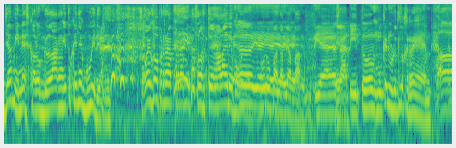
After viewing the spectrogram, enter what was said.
jam Ines, kalau gelang itu kayaknya gue deh. Pokoknya gue pernah pernah minta sesuatu yang alay deh pokoknya. Eh, iya, gue lupa iya, tapi iya. apa. Ya saat itu mungkin menurut lu keren. kan Eh,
